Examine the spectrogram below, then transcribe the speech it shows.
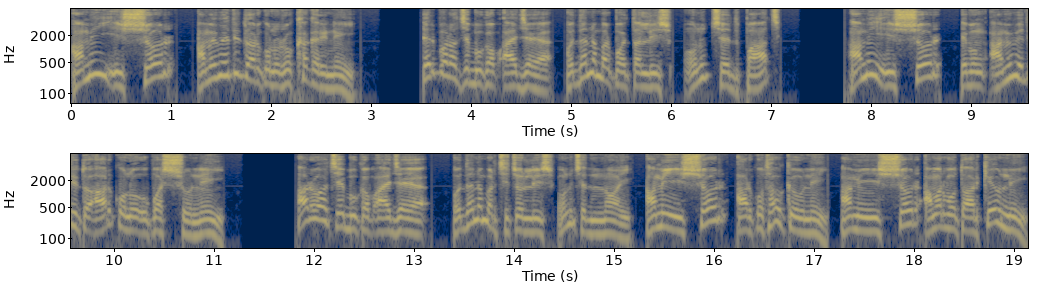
আমি ঈশ্বর আমি ব্যতীত আর কোনো রক্ষাকারী নেই। এরপর আছে বুক অব আয়জায়া অধ্যায় নম্বর পঁয়তাল্লিশ অনুচ্ছেদ পাঁচ। আমি ঈশ্বর এবং আমি ব্যতীত আর কোনো উপাস্য নেই। আরও আছে বুক অফ আইজায়া, অধ্যায় নম্বর ছেচল্লিশ, অনুচ্ছেদ নয়। আমি ঈশ্বর, আর কোথাও কেউ নেই। আমি ঈশ্বর, আমার মতো আর কেউ নেই।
